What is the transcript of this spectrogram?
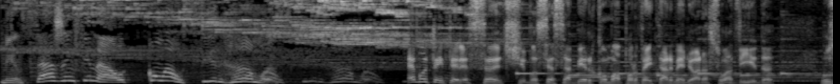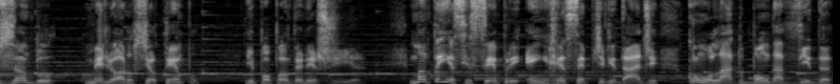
Mensagem final com Alcir Ramos. É muito interessante você saber como aproveitar melhor a sua vida, usando melhor o seu tempo e poupando energia. Mantenha-se sempre em receptividade com o lado bom da vida.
